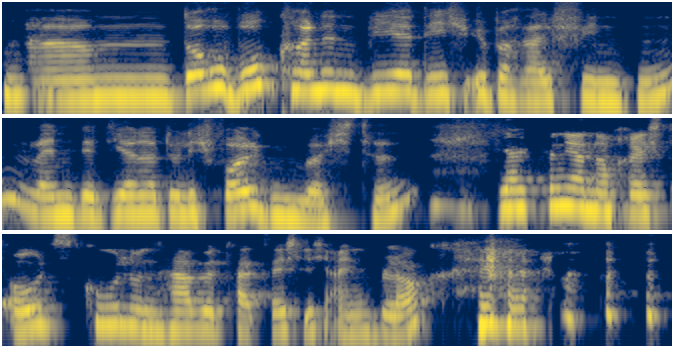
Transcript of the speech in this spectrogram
Mhm. Ähm, Doro, wo können wir dich überall finden, wenn wir dir natürlich folgen möchten? Ja, ich bin ja noch recht oldschool und habe tatsächlich einen Blog.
